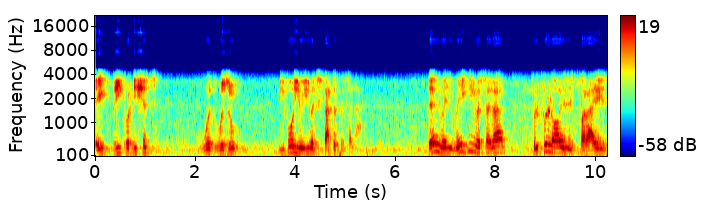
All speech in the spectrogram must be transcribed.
eight preconditions, with wuzu, before you even started the salah. Then when you make your salah, fulfill all its fara'is,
